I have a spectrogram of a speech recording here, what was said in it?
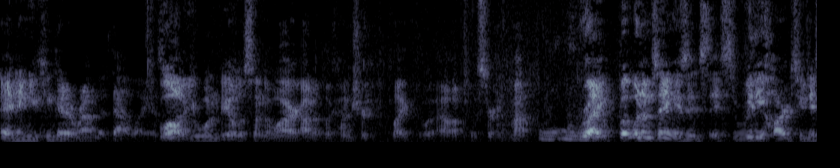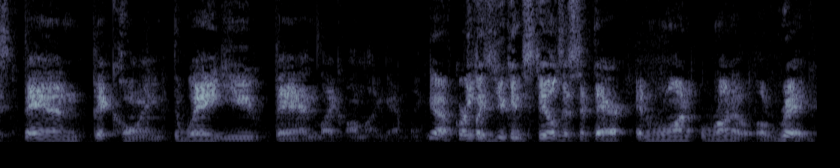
and then you can get around it that way as well, Well, you wouldn't be able to send a wire out of the country like up to a certain amount. Right, but what I'm saying is it's it's really hard to just ban Bitcoin the way you ban like online gambling. Yeah, of course. Because Like, you can still just sit there and run run a, a rig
